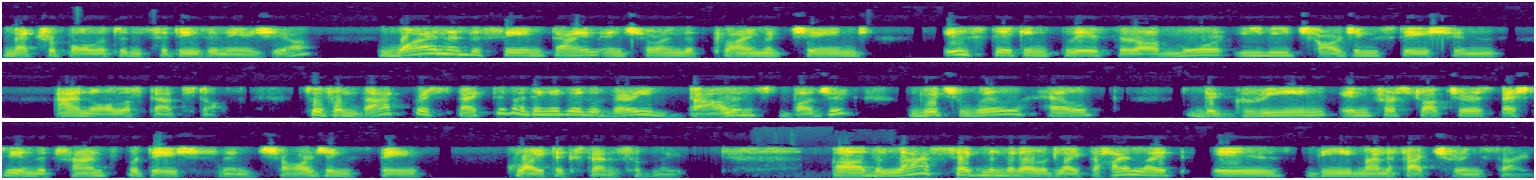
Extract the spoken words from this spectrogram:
metropolitan cities in Asia, while at the same time ensuring that climate change is taking place. There are more EV charging stations and all of that stuff. So, from that perspective, I think it was a very balanced budget, which will help the green infrastructure, especially in the transportation and charging space, quite extensively. Uh, the last segment that I would like to highlight is the manufacturing side,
